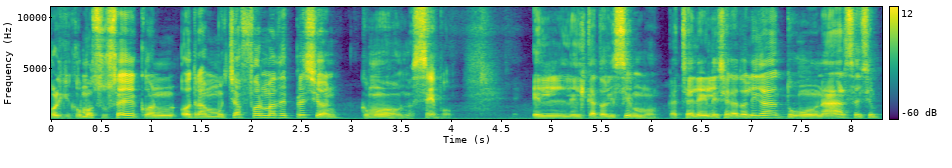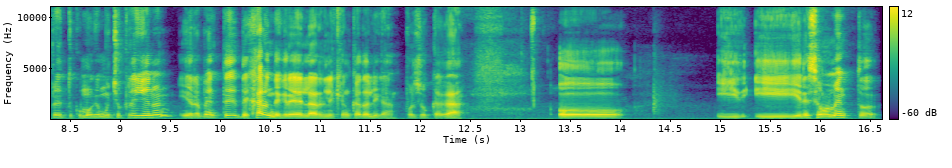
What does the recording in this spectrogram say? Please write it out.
porque como sucede con otras muchas formas de expresión, como, no sé, el, el catolicismo, ¿cachai? La iglesia católica tuvo una alza y siempre como que muchos creyeron y de repente dejaron de creer en la religión católica por sus cagadas. O, y, y en ese momento,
